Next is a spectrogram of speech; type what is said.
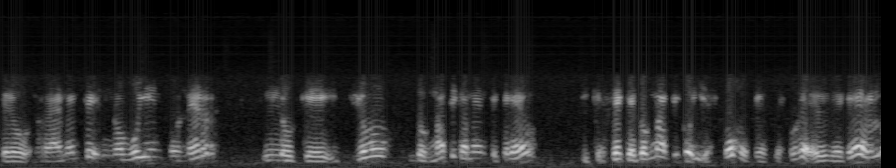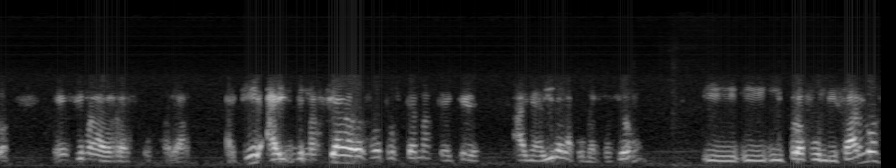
pero realmente no voy a imponer lo que yo dogmáticamente creo y que sé que es dogmático y escojo que escoge de creerlo encima del resto. Aquí hay demasiados otros temas que hay que añadir a la conversación y, profundizarlos,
